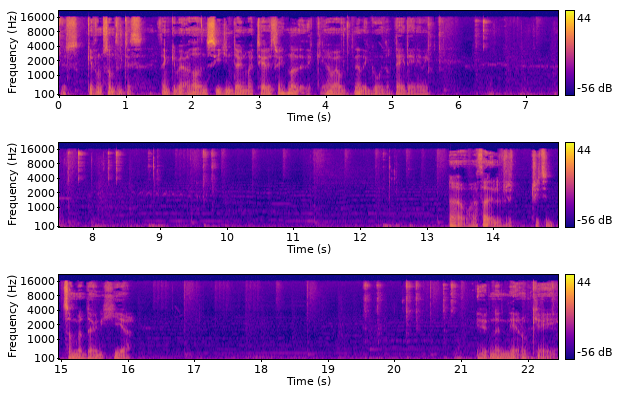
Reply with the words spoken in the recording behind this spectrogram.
Just give them something to th think about other than sieging down my territory. Not that they can, oh well, there they go, they're dead anyway. Oh, I thought it would have retreated somewhere down here. Hidden in there, okay.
